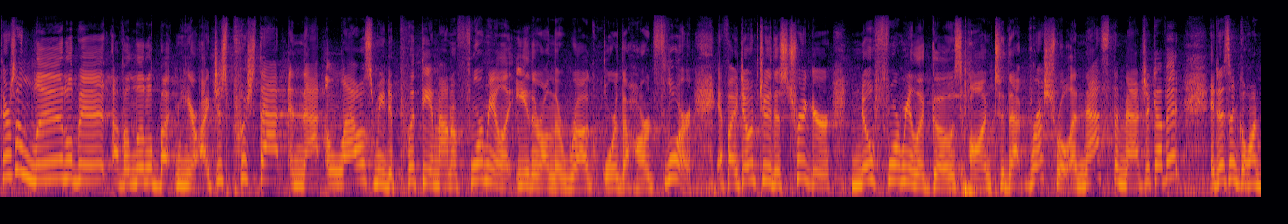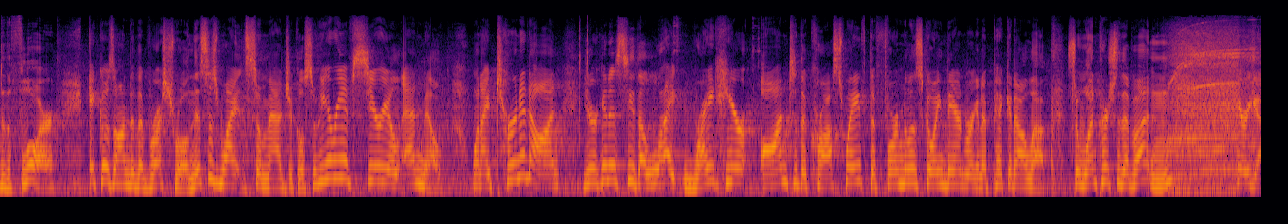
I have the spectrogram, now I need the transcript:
there's a little bit of a little button here. I just push that and that allows me to put the amount of formula either on the rug or the hard floor. If I don't do this trigger, no formula goes onto that brush roll. And that's the magic of it. It doesn't go onto the floor, it goes onto the brush roll. And this is why it's so magical. So here we have cereal and milk. When I turn it on, you're gonna see the light right here onto the crosswave. The formula's going there and we're gonna pick it all up. So one push of the button, here we go.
